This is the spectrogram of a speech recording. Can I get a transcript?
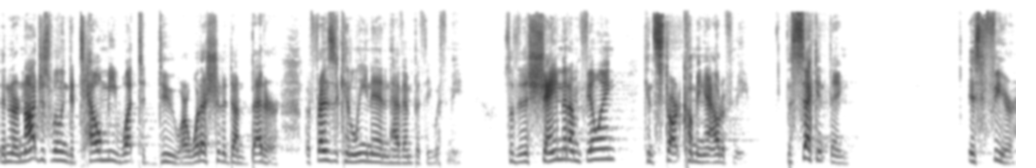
that are not just willing to tell me what to do or what I should have done better, but friends that can lean in and have empathy with me. So that the shame that I'm feeling can start coming out of me. The second thing is fear.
